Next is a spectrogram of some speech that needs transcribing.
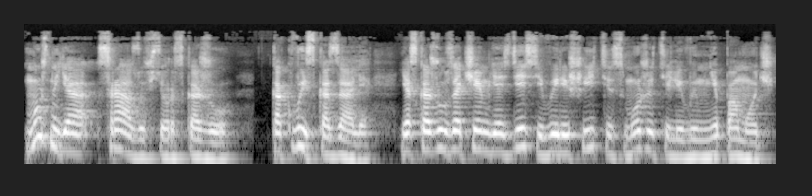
можно я сразу все расскажу? Как вы сказали. Я скажу, зачем я здесь, и вы решите, сможете ли вы мне помочь.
